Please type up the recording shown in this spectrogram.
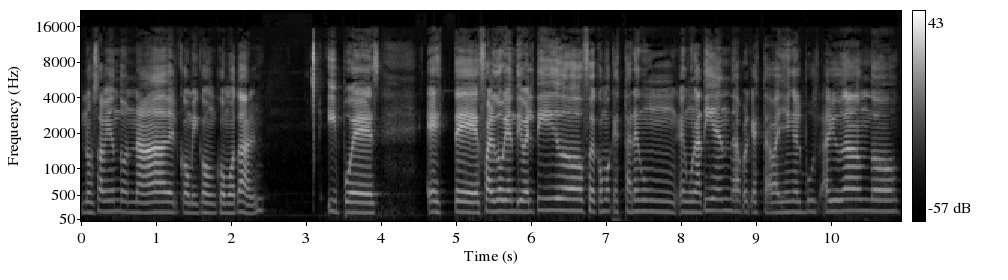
no sabiendo nada del Comic Con como tal. Y pues este fue algo bien divertido, fue como que estar en, un, en una tienda porque estaba allí en el booth ayudando.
